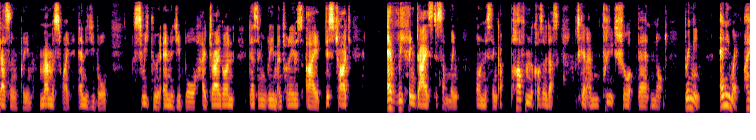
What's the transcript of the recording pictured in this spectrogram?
Dazzling Gleam. Mammoth Mamoswine, Energy Ball. Suicune, Energy Ball. Hydreigon, Dazzling Gleam, and Tornadus I, Discharge. Everything dies to something on this thing, apart from the Cosmodusk, which again, I'm pretty sure they're not bringing. Anyway, I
